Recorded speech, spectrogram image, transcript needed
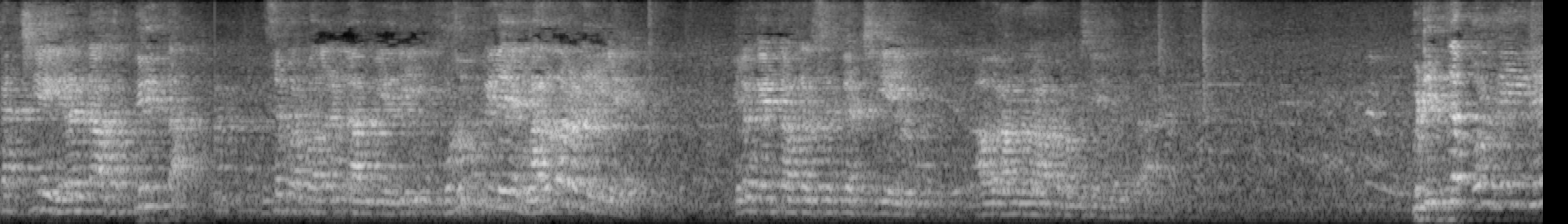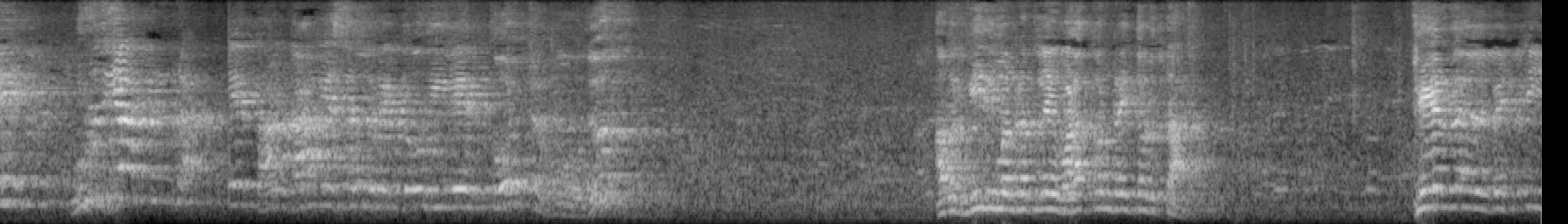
கட்சியை இரண்டாக பிரித்தார். டிசம்பர் பதினெட்டாம் தேதி கொழும்பிலே மருதவனையிலே இலங்கை தமிழரசு கட்சியை அவர் அமலாக்கம் செய்திருந்தார் பிடித்த கொள்கையிலே தான் தொகுதியிலே தோற்ற போது அவர் நீதிமன்றத்திலே வழக்கொன்றை தொடுத்தார். தேர்தல் வெற்றி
